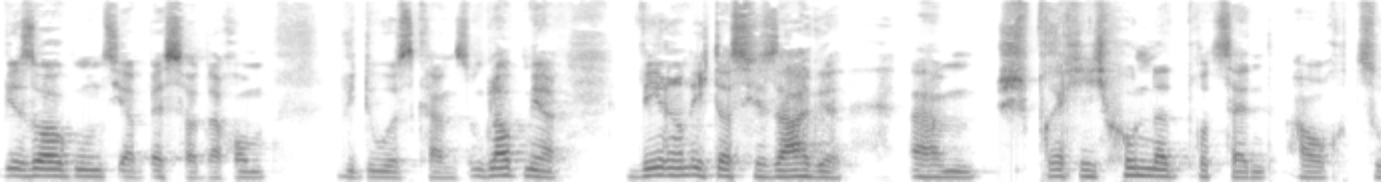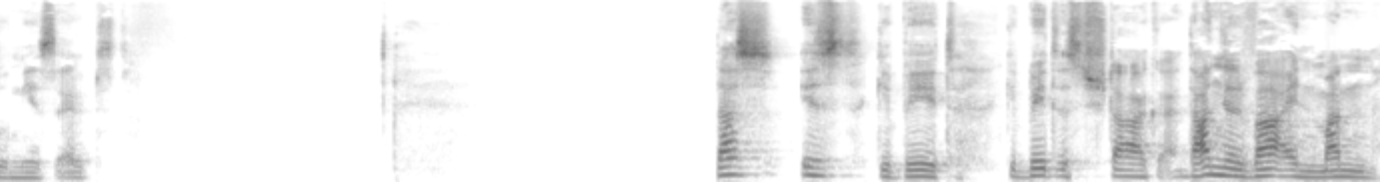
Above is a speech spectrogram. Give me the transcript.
wir sorgen uns ja besser darum, wie du es kannst. Und glaub mir, während ich das hier sage, ähm, spreche ich 100% auch zu mir selbst. Das ist Gebet. Gebet ist stark. Daniel war ein Mann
